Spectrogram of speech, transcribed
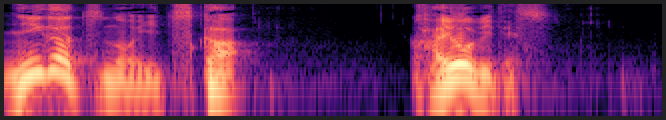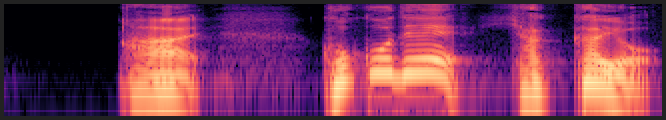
2月の5日火曜日です。はい。ここで100回を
